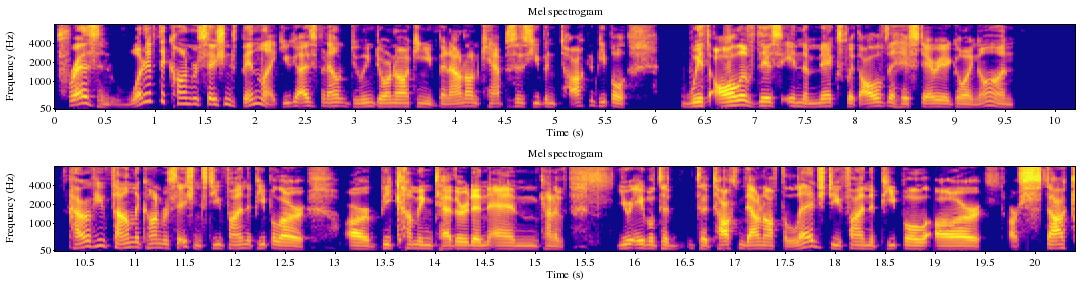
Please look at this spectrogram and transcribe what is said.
present, what have the conversations been like? You guys have been out doing door knocking, you've been out on campuses, you've been talking to people with all of this in the mix, with all of the hysteria going on how have you found the conversations? Do you find that people are are becoming tethered and and kind of you're able to to talk them down off the ledge? Do you find that people are are stuck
